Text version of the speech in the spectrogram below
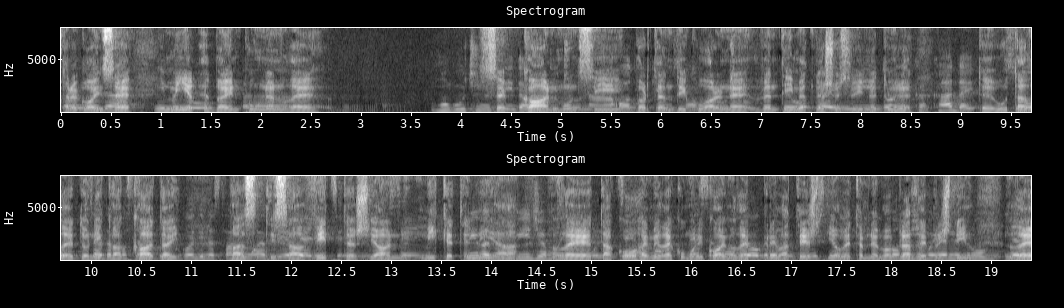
tregojnë se mirë e bëjnë punën dhe se kanë mundësi për të ndikuar në vendimet në shoqërinë e tyre. Teuta dhe Donika Kadaj pas disa vitesh janë miket e mia dhe takohemi dhe komunikojmë dhe privatisht, jo vetëm në Beograd dhe Prishtinë dhe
